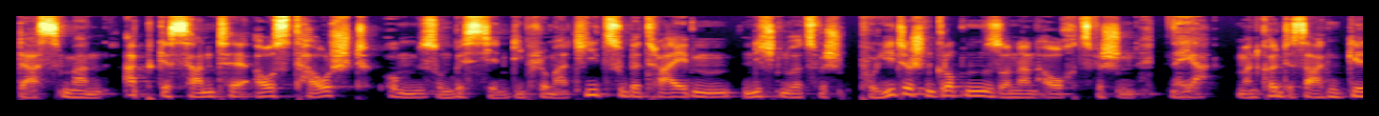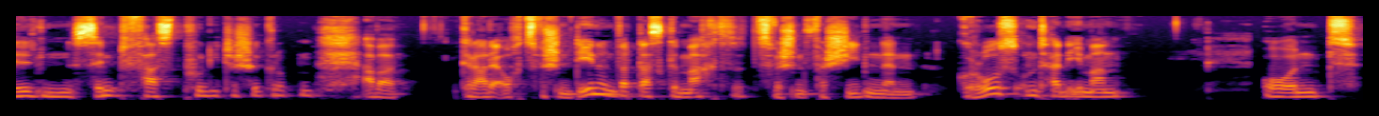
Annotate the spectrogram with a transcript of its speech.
dass man Abgesandte austauscht, um so ein bisschen Diplomatie zu betreiben, nicht nur zwischen politischen Gruppen, sondern auch zwischen, naja, man könnte sagen, Gilden sind fast politische Gruppen, aber gerade auch zwischen denen wird das gemacht, zwischen verschiedenen Großunternehmern. Und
